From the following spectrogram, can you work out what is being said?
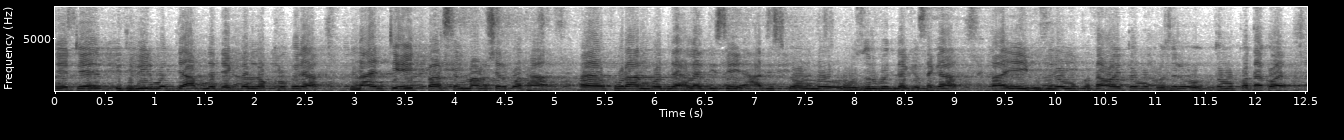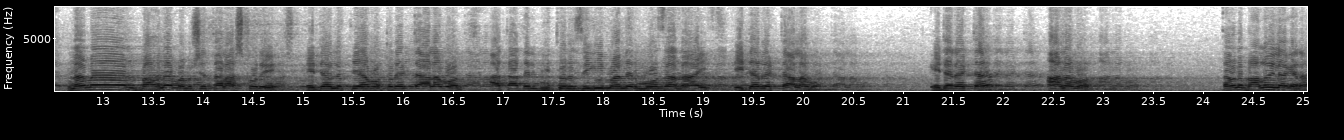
ডেটে পৃথিবীর মধ্যে আপনি দেখবেন লক্ষ্য করে নাইনটি এইট পার্সেন্ট মানুষের কথা আহ, কোরআন বদলে হালাই দিছে হাদিস হুজুর বদলে গেছে গা। এই হুজুর অমুক কথা হয় তমুক হুজুর তমুক কথা কয়। নানান বাহানা মানুষের তালাশ করে। এটা হলো কেয়ামতের একটা আলামত। আর তাদের ভিতরে যে ইমানের মজা নাই, এটারও একটা আলামত। এটার একটা আলামত। তাহলে ভালোই লাগে না।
